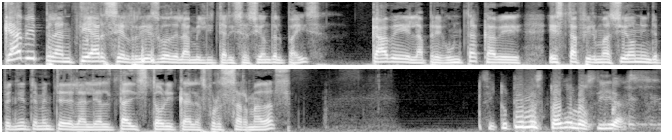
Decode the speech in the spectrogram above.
¿cabe plantearse el riesgo de la militarización del país? ¿Cabe la pregunta? ¿Cabe esta afirmación independientemente de la lealtad histórica de las Fuerzas Armadas? Si tú tienes todos los días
